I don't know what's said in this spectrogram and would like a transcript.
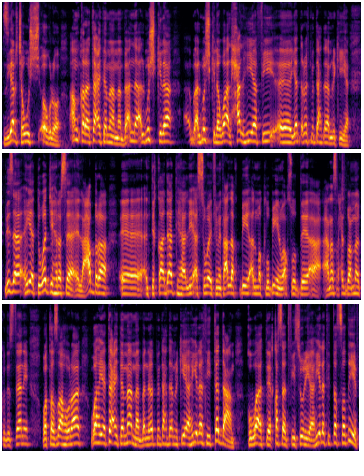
زيارة شاوش أوغلو. أنقرة تعي تماما بأن المشكلة المشكلة والحل هي في آه، يد الولايات المتحدة الأمريكية، لذا هي توجه رسائل عبر آه، انتقاداتها للسويد فيما يتعلق بالمطلوبين وأقصد آه، عناصر حزب العمال الكردستاني وتظاهرات وهي تعي تماما بأن الولايات المتحدة الأمريكية هي التي تدعم قوات قسد في سوريا، هي التي تستضيف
